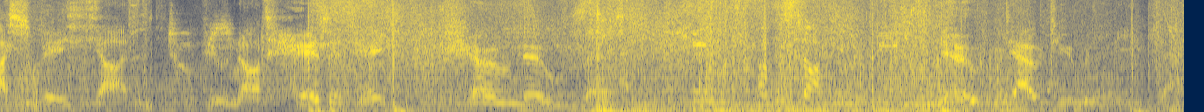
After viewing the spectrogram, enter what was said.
Must be done. Do not hesitate. Show no mercy. To stop you! No doubt you believe that.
